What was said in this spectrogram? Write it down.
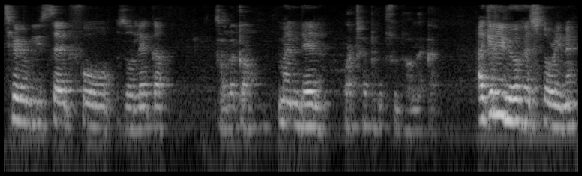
terribly sad for Zoleka Uh, Mandela. what happened to Zoleka? I get you know her story, ne?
